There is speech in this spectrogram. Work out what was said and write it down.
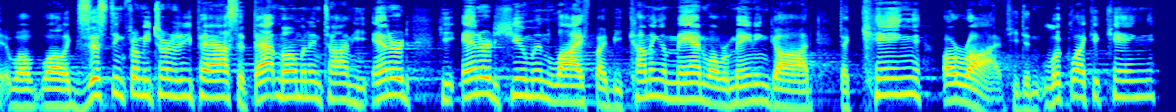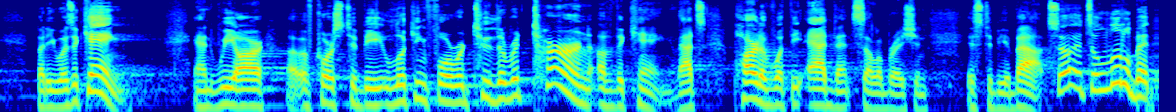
while, while existing from eternity past, at that moment in time, he entered, he entered human life by becoming a man while remaining God. The king arrived. He didn't look like a king, but he was a king. And we are, uh, of course, to be looking forward to the return of the king. That's part of what the Advent celebration is to be about. So it's a little bit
